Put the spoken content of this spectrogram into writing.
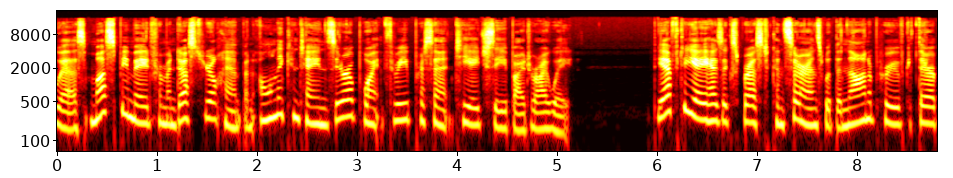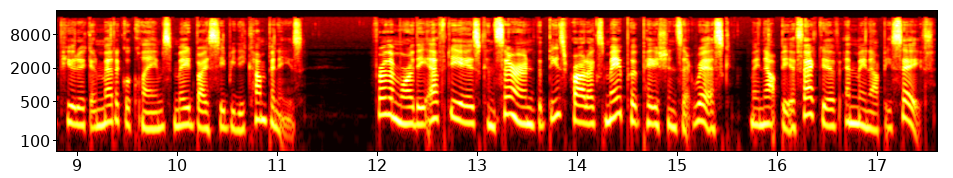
U.S. must be made from industrial hemp and only contain 0.3% THC by dry weight. The FDA has expressed concerns with the non approved therapeutic and medical claims made by CBD companies. Furthermore, the FDA is concerned that these products may put patients at risk, may not be effective, and may not be safe.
